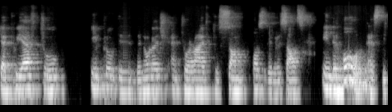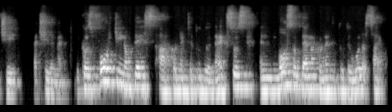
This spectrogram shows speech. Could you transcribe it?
that we have to improve the, the, knowledge and to arrive to some positive results in the whole SDG achievement, because 14 of these are connected to the nexus and most of them are connected to the water cycle.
